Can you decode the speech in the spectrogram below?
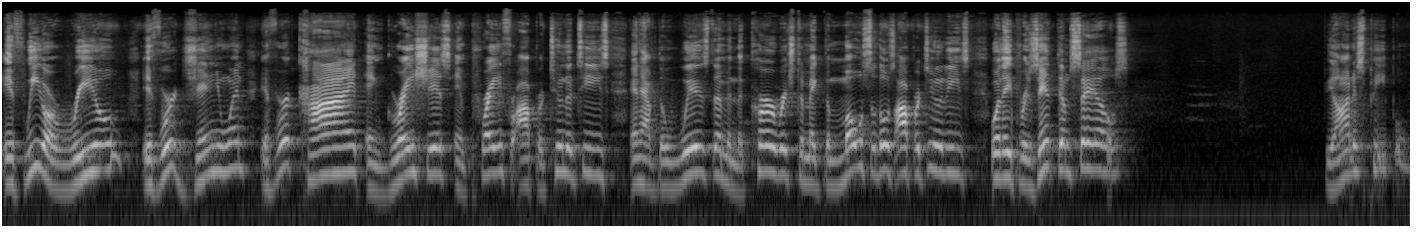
if we are real, if we're genuine, if we're kind and gracious and pray for opportunities and have the wisdom and the courage to make the most of those opportunities where they present themselves, the honest people,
